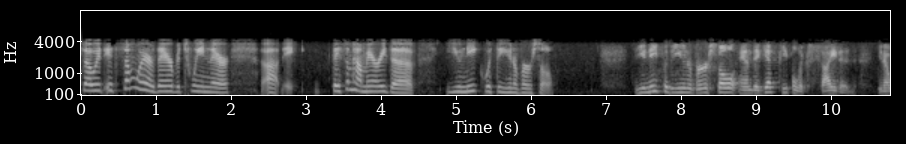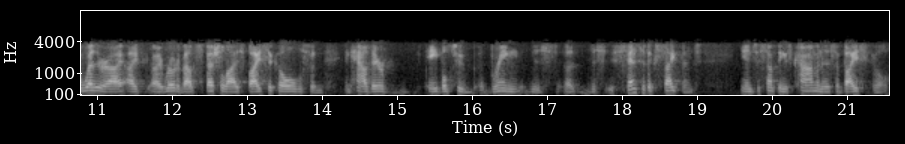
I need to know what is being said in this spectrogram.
So it, it's somewhere there between their. Uh, they somehow marry the unique with the universal. The unique with the universal, and they get people excited. You know, whether I, I, I wrote about specialized bicycles and, and how they're able to bring this uh, this sense of excitement into something as common as a bicycle,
